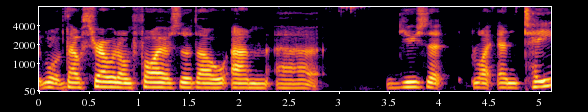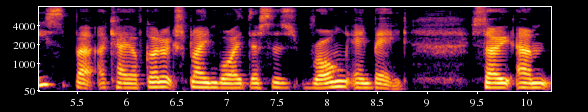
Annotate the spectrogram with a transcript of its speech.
well, they'll throw it on fires or they'll um, uh, use it like in teas. But okay, I've got to explain why this is wrong and bad. So um,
